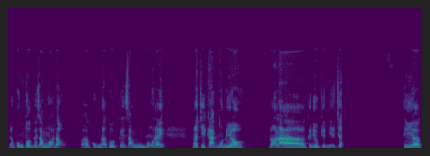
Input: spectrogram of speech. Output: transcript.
Nó cũng thuộc cái dòng họ đậu nó cũng là thuộc cái dòng gỗ đấy. Nó chỉ khác một điều đó là cái điều kiện địa chất thì uh,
